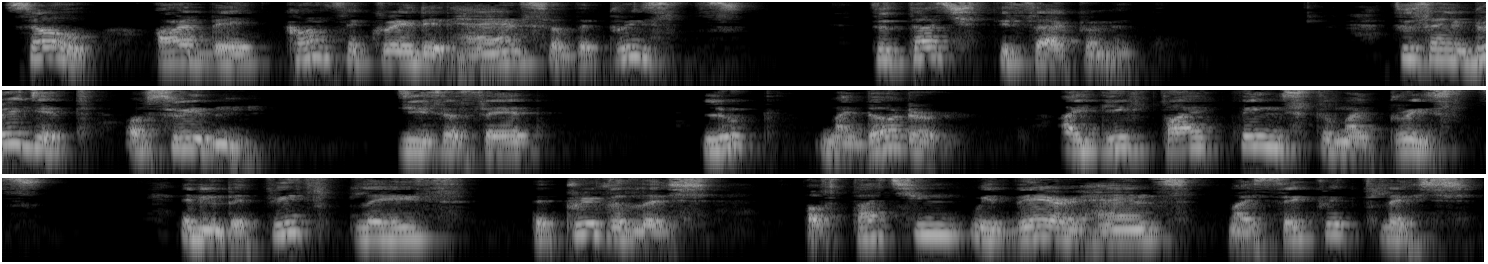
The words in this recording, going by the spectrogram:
So are the consecrated hands of the priests to touch the sacrament. To Saint Bridget of Sweden, Jesus said, Look, my daughter, I give five things to my priests, and in the fifth place, the privilege of touching with their hands my sacred flesh.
